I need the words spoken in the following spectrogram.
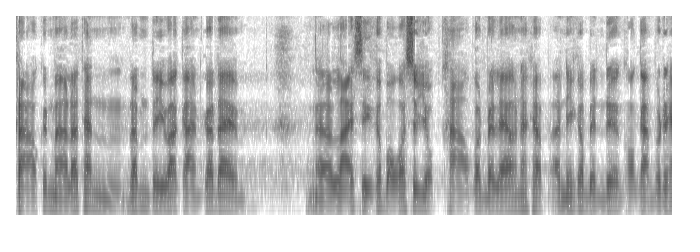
คราวขึ้นมา แล้วท่านรัฐมนตรีว่าการก็ได้หลายสื่อเขาบอกว่าสยบข่าวกันไปแล้วนะครับ อันนี้ก็เป็นเรื่องของการบริหาร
